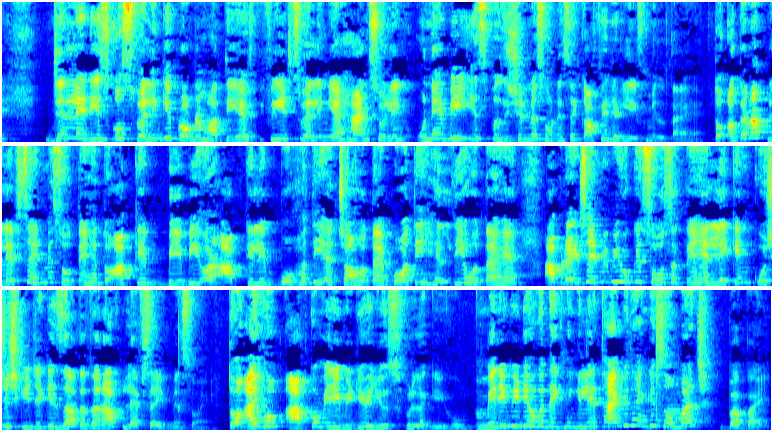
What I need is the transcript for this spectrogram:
जिन लेडीज़ को स्वेलिंग की प्रॉब्लम आती है फीट स्वेलिंग या हैंड स्वेलिंग उन्हें भी इस पोजीशन में सोने से काफ़ी रिलीफ मिलता है। तो अगर आप लेफ़्ट साइड में सोते हैं तो आपके बेबी और आपके लिए बहुत ही अच्छा होता है, बहुत ही हेल्थी होता है। आप राइट साइड में भी होके सो सकते हैं, लेकिन कोशिश कीजिए कि ज़्यादातर आप लेफ़्ट साइड में सोए। तो आई होप आपको मेरी वीडियो यूजफुल लगी हो। मेरी वीडियो को देखने के लिए thank you thank you so much bye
